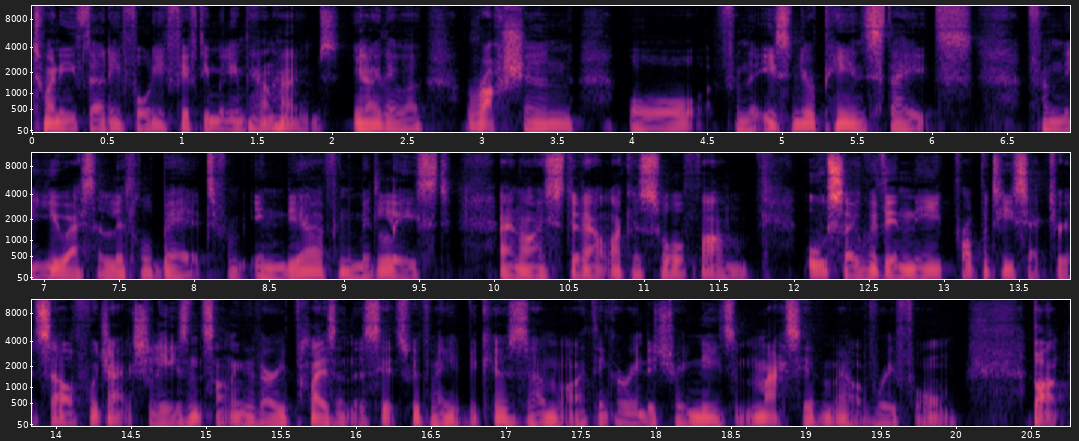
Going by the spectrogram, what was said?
20, 30, 40, 50 million pound homes. You know, they were Russian or from the Eastern European states, from the US a little bit, from India, from the Middle East. And I stood out like a sore thumb. Also within the property sector itself, which actually isn't something very pleasant that sits with me because um, I think our industry needs a massive amount of reform. But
